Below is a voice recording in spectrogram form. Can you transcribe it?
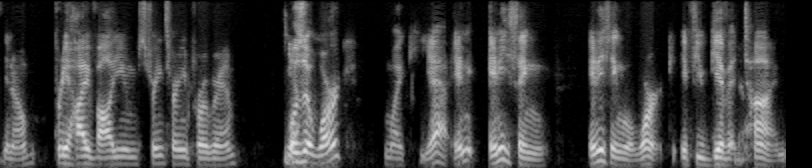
you know pretty high volume strength training program. Yeah. Does it work?" I'm like, "Yeah, any anything anything will work if you give it yeah. time.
